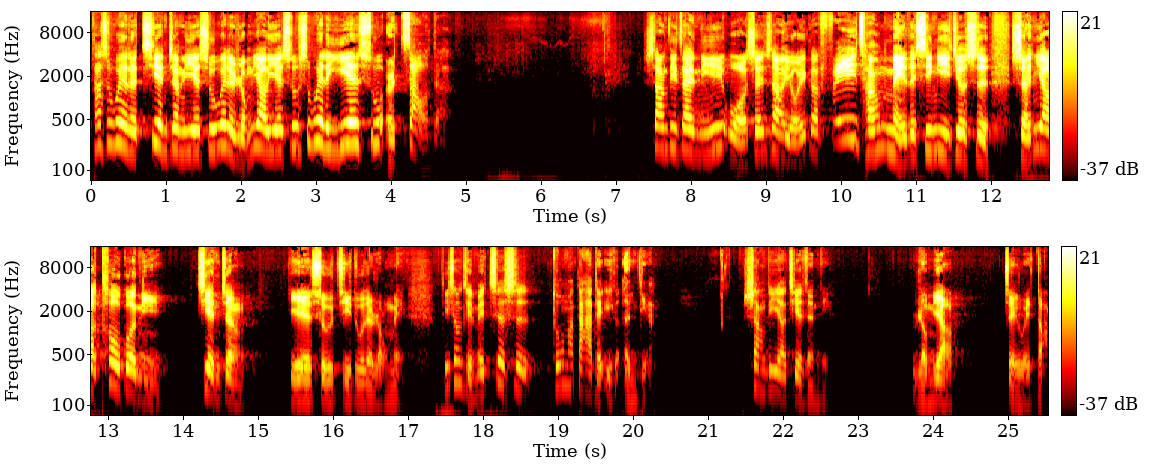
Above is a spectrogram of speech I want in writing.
他是为了见证耶稣，为了荣耀耶稣，是为了耶稣而造的。上帝在你我身上有一个非常美的心意，就是神要透过你。见证耶稣基督的荣美，弟兄姐妹，这是多么大的一个恩典！上帝要借着你荣耀这位道。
